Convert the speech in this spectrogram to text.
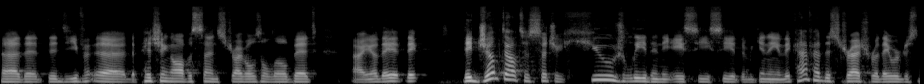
Uh, the, the, uh, the pitching all of a sudden struggles a little bit. Uh, you know, they, they, they jumped out to such a huge lead in the ACC at the beginning. And they kind of had this stretch where they were just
